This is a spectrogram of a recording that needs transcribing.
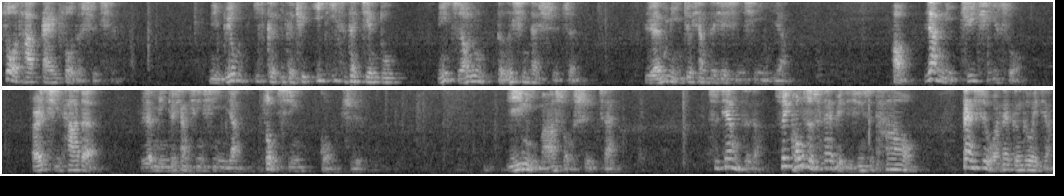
做他该做的事情。你不用一个一个去一一直在监督，你只要用德性在施政，人民就像这些星星一样，好，让你居其所，而其他的人民就像星星一样，众星拱之，以你马首是瞻，是这样子的。所以孔子时代北极星是他哦，但是我在跟各位讲，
